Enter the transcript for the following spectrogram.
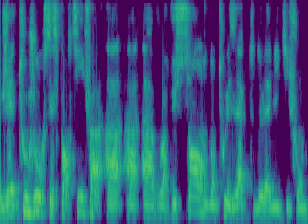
j'aide toujours ces sportifs à, avoir du sens dans tous les actes de la vie qu'ils font.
